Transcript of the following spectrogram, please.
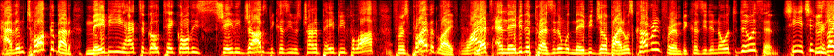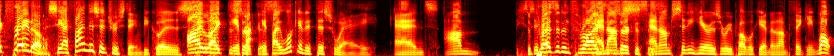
Have him talk about it. Maybe he had to go take all these shady jobs because he was trying to pay people off for his private life. Why- Let's, and maybe the president would, maybe Joe Biden was covering for him because he didn't know what to do with him. See, it's he was like Fredo. see, I find this interesting because I like the if circus. I, if I look at it this way, and I'm the president thrives and in I'm, circuses. and I'm sitting here as a Republican, and I'm thinking, well,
